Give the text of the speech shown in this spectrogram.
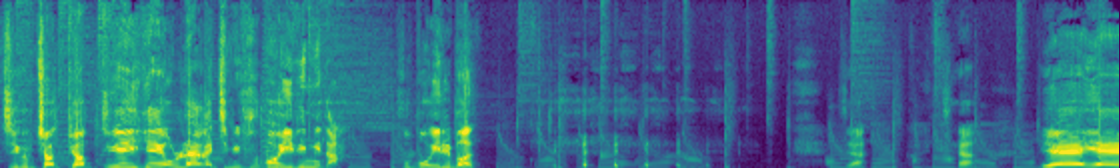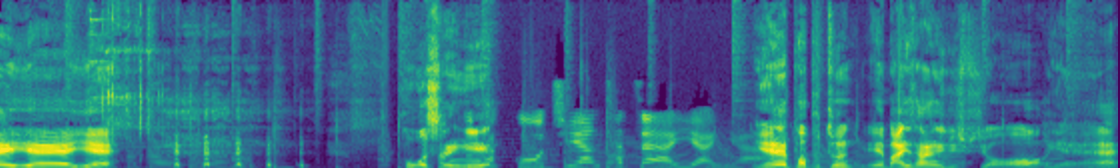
지금 저 벽 뒤에 이게 올라가 지금 후보 1입니다. 후보 1번. 자. 자. 예, 예, 예, 예. 보고 선생님. 고 취향 찾자 아이아이야. 예, 버프톤. 예, 많이 사랑해 주십시오. 예.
